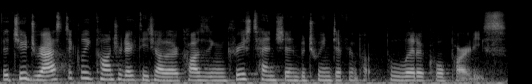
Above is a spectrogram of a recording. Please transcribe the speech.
The two drastically contradict each other, causing increased tension between different po- political parties.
